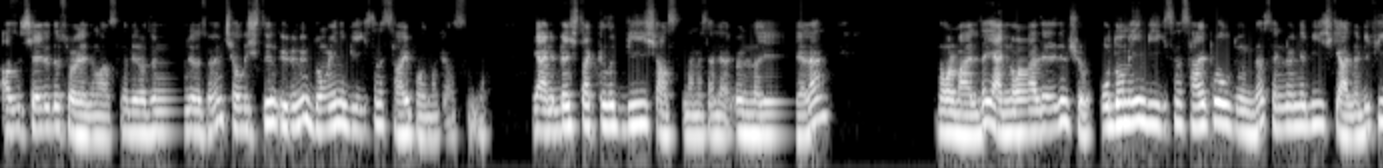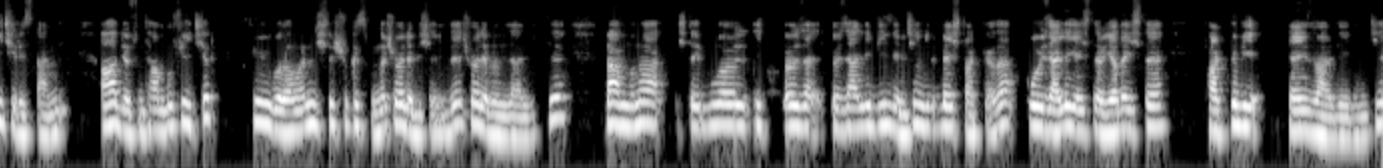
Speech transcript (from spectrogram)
az şeyde de söyledim aslında biraz önce de söyledim. Çalıştığın ürünün domain bilgisine sahip olmak aslında. Yani 5 dakikalık bir iş aslında mesela önüne gelen normalde. Yani normalde dedim şu o domain bilgisine sahip olduğunda senin önüne bir iş geldi, bir feature istendi. Aa diyorsun tam bu feature uygulamanın işte şu kısmında şöyle bir şeydi, şöyle bir özellikti. Ben buna işte bu özel, özelliği bildiğim için gidip 5 dakikada o özelliği geliştiriyorum. Ya da işte farklı bir case var diyelim ki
